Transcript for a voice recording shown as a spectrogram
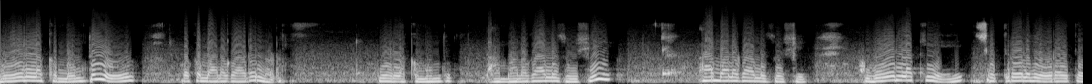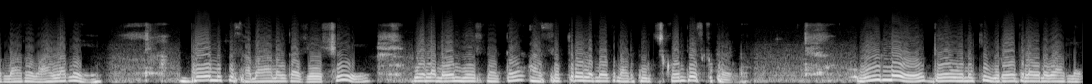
వీళ్ళకు ముందు ఒక మనగాడు ఉన్నాడు. వీళ్ళకు ముందు ఆ మనగాన్ని చూసి ఆ మనగాన్ని చూసి వీళ్ళకి శత్రువులు ఎవరైతే ఉన్నారో వాళ్ళని భూమికి సమానంగా చేసి వీళ్ళని ఏం చేసినట్టే ఆ శత్రువుల మీద నడిపించుకొని తీసుకుపోయాడు. వీళ్ళు దేవునికి విరోధులైన వాళ్ళే.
